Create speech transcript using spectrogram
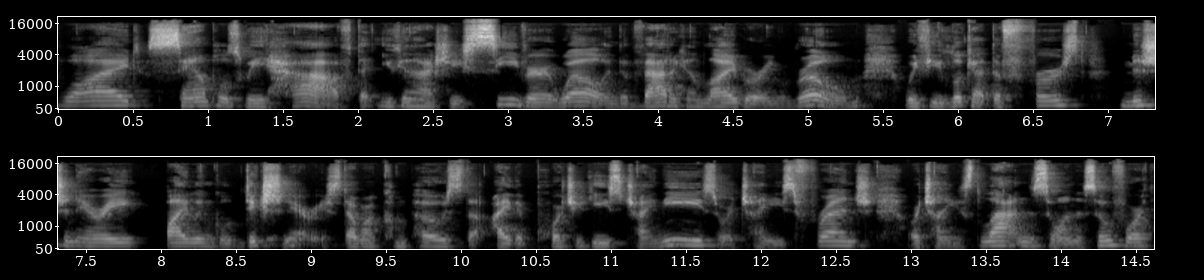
wide samples we have that you can actually see very well in the Vatican Library in Rome. If you look at the first missionary bilingual dictionaries that were composed either Portuguese Chinese or Chinese French or Chinese Latin, so on and so forth,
